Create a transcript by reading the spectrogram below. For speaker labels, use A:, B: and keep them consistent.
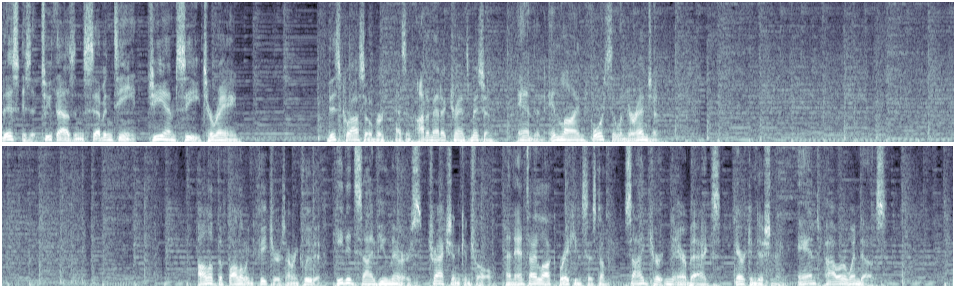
A: This is a 2017 GMC Terrain. This crossover has an automatic transmission and an inline four-cylinder engine. All of the following features are included. Heated side view mirrors, traction control, an anti-lock braking system, side curtain airbags, air conditioning, and power windows.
